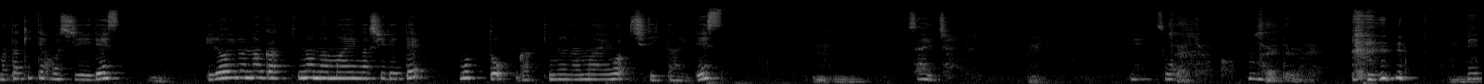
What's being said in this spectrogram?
また来てほしいです。いろいろな楽器の名前が知れてもっと楽器の名前を知りたいです。さえちゃんより。ねそう。さえちゃんか。さえてるね で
